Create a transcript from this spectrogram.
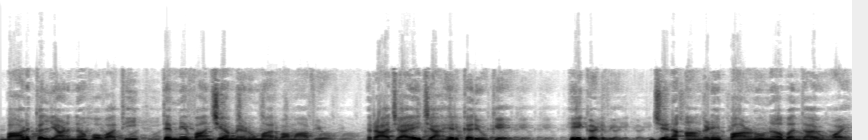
બાળ કલ્યાણ ન હોવાથી તેમને વાંજિયા મેણું મારવામાં આવ્યું. રાજાએ જાહેર કર્યું કે, હે ગઢવી, જેના આંગણે પારણું ન બંધાયું હોય,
